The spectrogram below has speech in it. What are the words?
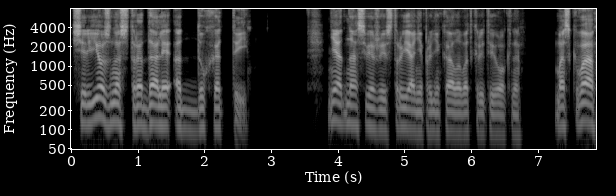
серьезно страдали от духоты. Ни одна свежая струя не проникала в открытые окна. Москва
